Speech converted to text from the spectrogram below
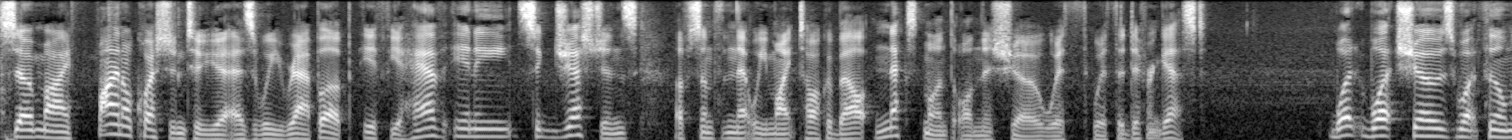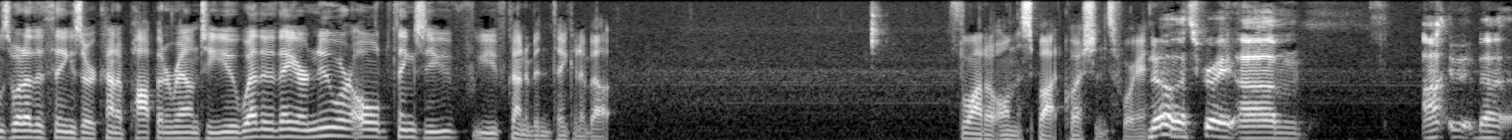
So my final question to you as we wrap up if you have any suggestions of something that we might talk about next month on this show with with a different guest. What what shows what films what other things are kind of popping around to you whether they are new or old things you've you've kind of been thinking about it's a lot of on the spot questions for you. No, that's great. Um, I, uh,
